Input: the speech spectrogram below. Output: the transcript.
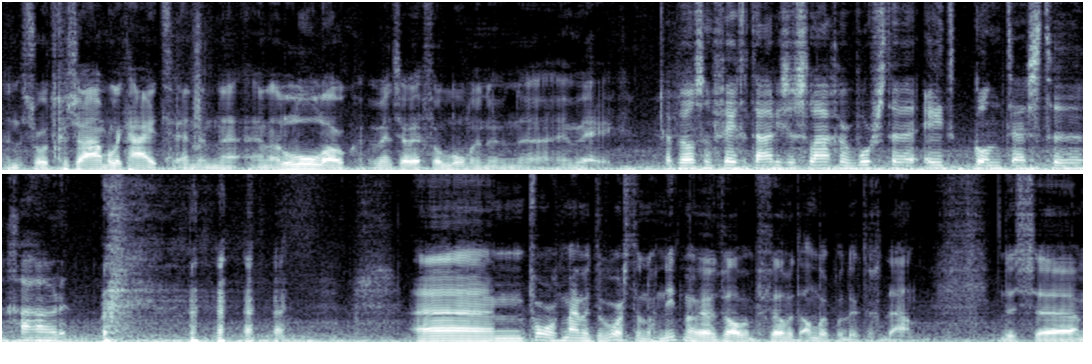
Een soort gezamenlijkheid en een, eh, en een lol ook. Mensen hebben echt veel lol in hun, eh, hun werk. Ik heb wel eens een vegetarische slager worsten eet contest eh, gehouden. Ehm, volgens mij met de worsten nog niet, maar we hebben het wel veel met andere producten gedaan. Dus ehm,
